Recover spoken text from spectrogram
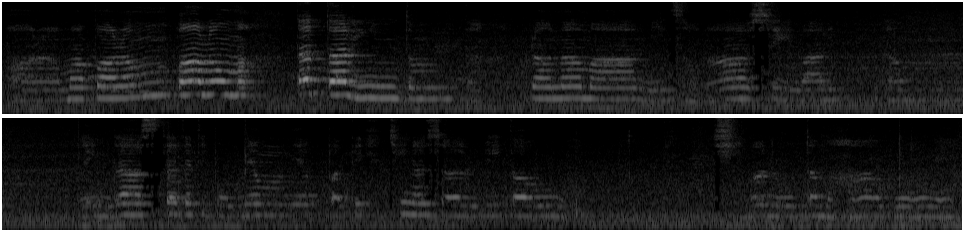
パラマパランパロマタタリンダムダラナマミソナシバリダムテンダスタタティポミャムニャパテチナサルビタウシバルタマハボネ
